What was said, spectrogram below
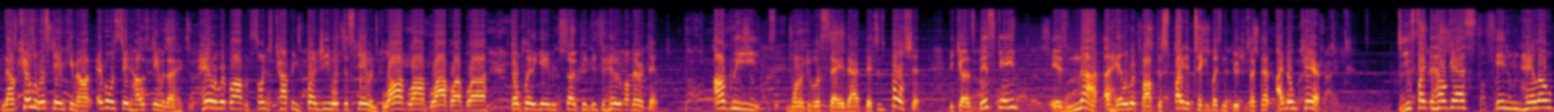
Now, Killzone this game came out, everyone was saying how this game was a Halo ripoff, and Sony just copying Bungie with this game, and blah blah blah blah blah. Don't play the game, it sucked, it's a Halo ripoff and everything. I'll be one of the people to say that this is bullshit because this game is not a Halo ripoff despite it taking place in the future like that. I don't care. Do you fight the Helghast in Halo?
